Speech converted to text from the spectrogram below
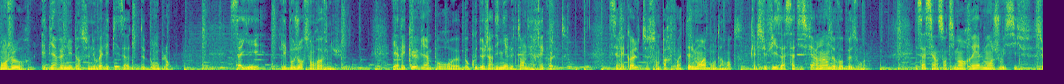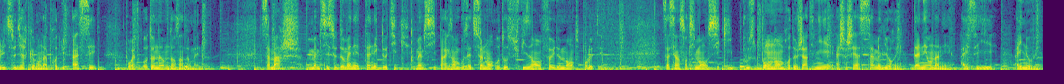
Bonjour et bienvenue dans ce nouvel épisode de Bon Plan. Ça y est, les beaux jours sont revenus. Et avec eux vient pour euh, beaucoup de jardiniers le temps des récoltes. Ces récoltes sont parfois tellement abondantes qu'elles suffisent à satisfaire l'un de vos besoins. Et ça, c'est un sentiment réellement jouissif, celui de se dire que l'on a produit assez pour être autonome dans un domaine. Ça marche même si ce domaine est anecdotique, même si par exemple vous êtes seulement autosuffisant en feuilles de menthe pour le thé. Ça, c'est un sentiment aussi qui pousse bon nombre de jardiniers à chercher à s'améliorer, d'année en année, à essayer, à innover.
